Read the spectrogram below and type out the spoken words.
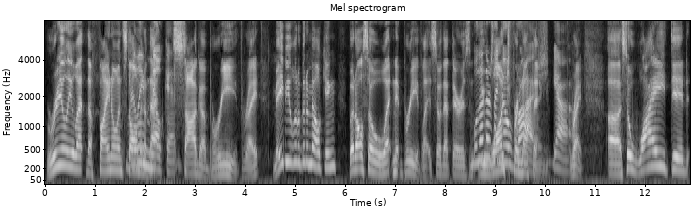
really let the final installment Really of that saga breathe, right? Maybe a little bit of milking, but also letting it breathe, so that there is Well, then you there's, like, want no for rush. nothing. Yeah. right. Uh, so why did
